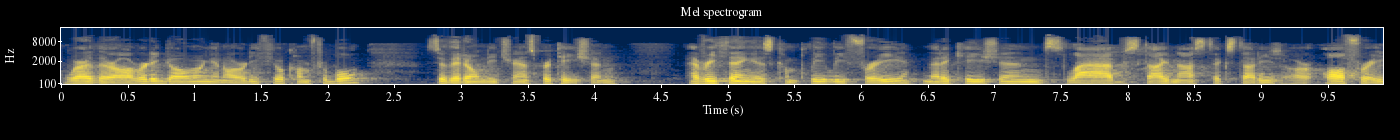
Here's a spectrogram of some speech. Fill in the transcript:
where they're already going and already feel comfortable, so they don't need transportation. Everything is completely free. Medications, labs, diagnostic studies are all free,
